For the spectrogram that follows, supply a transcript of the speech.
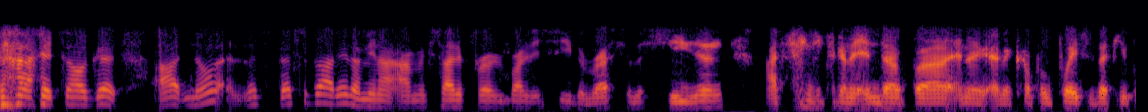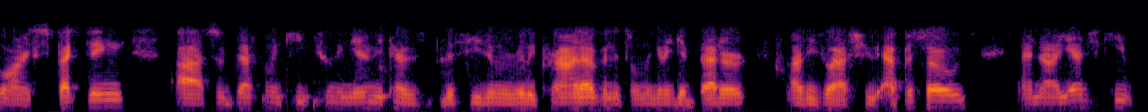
it's all good. Uh, no, that's that's about it. I mean, I, I'm excited for everybody to see the rest of the season. I think it's going to end up uh, in, a, in a couple of places that people aren't expecting. Uh, so definitely keep tuning in because the season we're really proud of, and it's only going to get better uh, these last few episodes. And uh, yeah, just keep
